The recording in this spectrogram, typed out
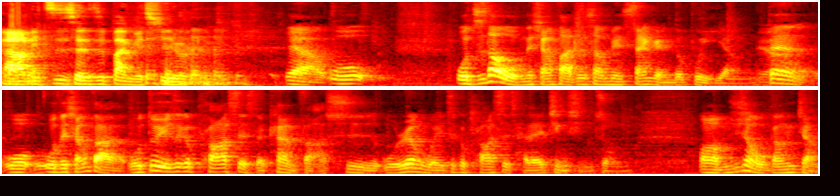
啊！你自称是半个七六人，对啊，我我知道我们的想法这上面三个人都不一样，但我我的想法，我对于这个 process 的看法是，我认为这个 process 还在进行中。嗯，就像我刚刚讲，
